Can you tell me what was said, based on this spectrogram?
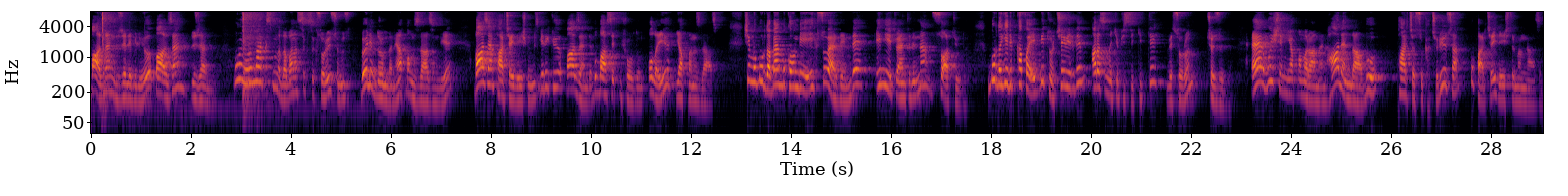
bazen düzelebiliyor, bazen düzelmiyor. Bunu yorumlar kısmında da bana sık sık soruyorsunuz. Böyle bir durumda ne yapmamız lazım diye. Bazen parçayı değişmemiz gerekiyor, bazen de bu bahsetmiş olduğum olayı yapmanız lazım. Şimdi burada ben bu kombiye ilk su verdiğimde emniyet ventilinden su atıyordu. Burada gelip kafayı bir tur çevirdim, arasındaki pislik gitti ve sorun çözüldü. Eğer bu işlemi yapmama rağmen halen daha bu parça su kaçırıyorsa bu parçayı değiştirmem lazım.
